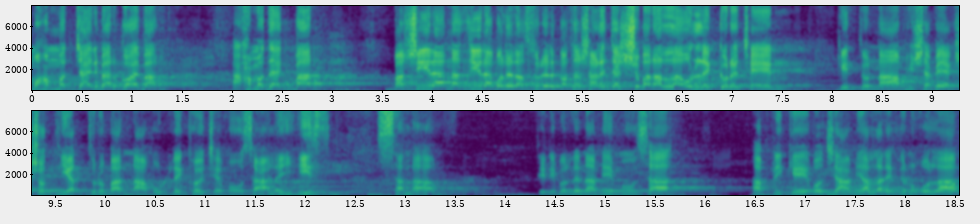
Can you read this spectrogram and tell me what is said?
মোহাম্মদ চারবার, কয়বার? আহমদ একবার। বাসিরা নাজিরা বলে রাসুলের কথা সাড়ে চারশো বার আল্লাহ উল্লেখ করেছেন। কিন্তু নাম হিসাবে একশো তিয়াত্তর বার নাম উল্লেখ হয়েছে মৌসা আলাইহিস সালাম। তিনি বললেন, আমি মৌসা, আপনি কে? বলছে, আমি আল্লাহর একজন গোলাম।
